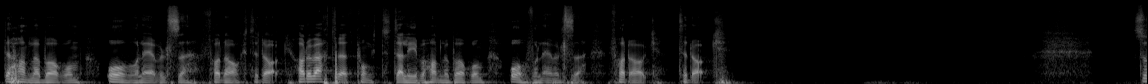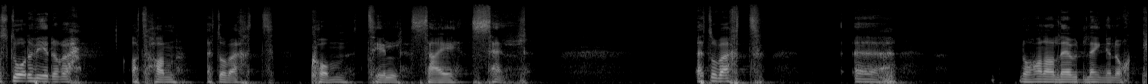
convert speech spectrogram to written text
Det handler bare om overlevelse fra dag til dag. Har du vært ved et punkt der livet handler bare om overlevelse fra dag til dag? Så står det videre at han etter hvert kom til seg selv. Etter hvert eh, når han har levd lenge nok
